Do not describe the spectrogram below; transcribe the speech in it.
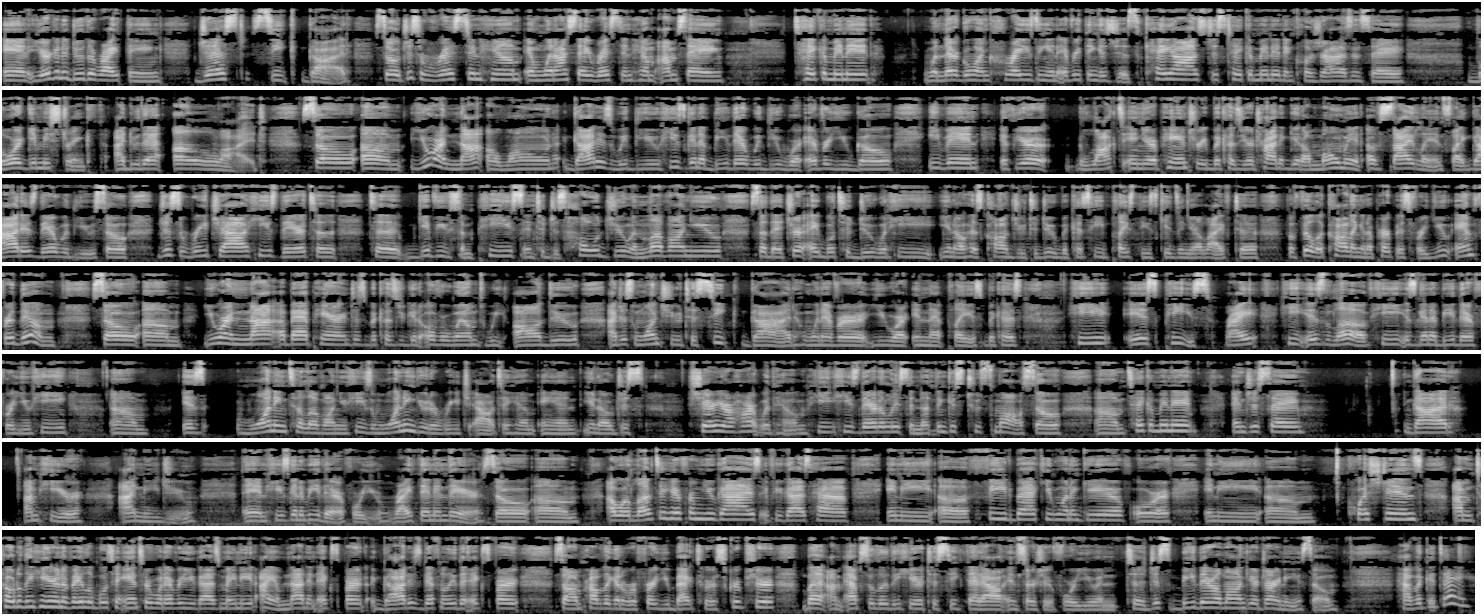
And you're going to do the right thing. Just seek God. So just rest in Him. And when I say rest in Him, I'm saying take a minute, when they're going crazy and everything is just chaos, just take a minute and close your eyes and say, Lord, give me strength. I do that a lot. So, um, you are not alone. God is with you. He's going to be there with you wherever you go. Even if you're locked in your pantry because you're trying to get a moment of silence, like God is there with you. So just reach out. He's there to, to give you some peace and to just hold you and love on you so that you're able to do what he, you know, has called you to do because he placed these kids in your life to fulfill a calling and a purpose for you and for them them. So um, you are not a bad parent just because you get overwhelmed. We all do. I just want you to seek God whenever you are in that place because he is peace, right? He is love. He is going to be there for you. He um, is wanting to love on you. He's wanting you to reach out to him and, you know, just share your heart with him. He he's there to listen. Nothing is too small. So um, take a minute and just say, God, I'm here. I need you. And he's going to be there for you right then and there. So um, I would love to hear from you guys. If you guys have any uh, feedback you want to give or any um, questions. I'm totally here and available to answer whatever you guys may need. I am not an expert. God is definitely the expert. So I'm probably going to refer you back to a scripture, but I'm absolutely here to seek that out and search it for you and to just be there along your journey. So have a good day.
